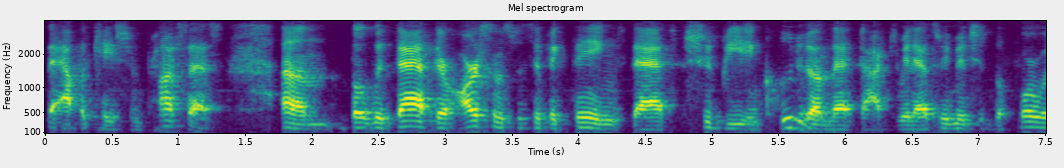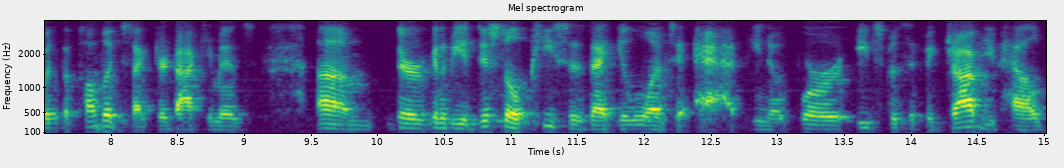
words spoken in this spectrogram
the application process. Um, but with that, there are some specific things that should be included on that document. As we mentioned before with the public sector documents, um, there are going to be additional pieces that you'll want to add. You know, for each specific job you've held,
